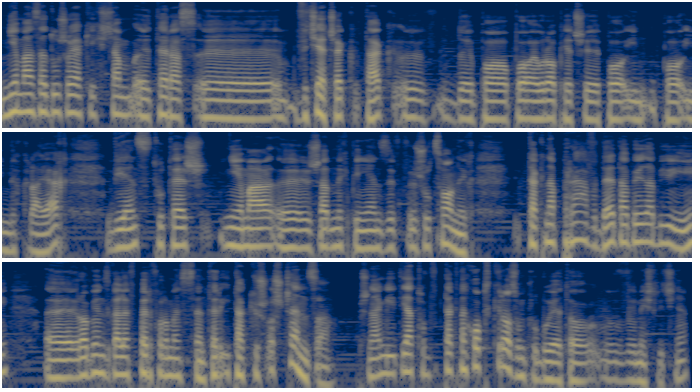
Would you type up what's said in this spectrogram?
nie ma za dużo jakichś tam e, teraz e, wycieczek, tak, po, po Europie czy po, in, po innych krajach, więc tu też nie ma żadnych pieniędzy wrzuconych. Tak naprawdę WWE robiąc galę w Performance Center i tak już oszczędza. Przynajmniej ja to tak na chłopski rozum próbuję to wymyślić, nie?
